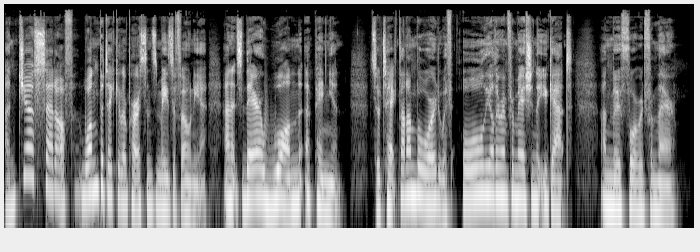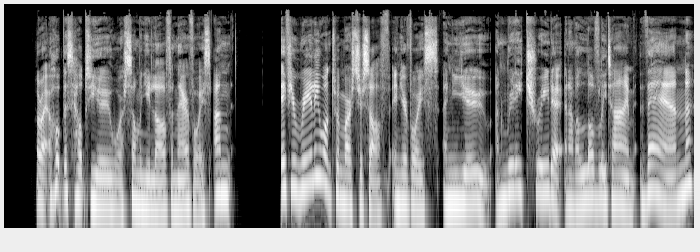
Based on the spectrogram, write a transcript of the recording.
and just set off one particular person's misophonia. And it's their one opinion. So take that on board with all the other information that you get and move forward from there. All right, I hope this helps you or someone you love in their voice. And if you really want to immerse yourself in your voice and you and really treat it and have a lovely time, then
